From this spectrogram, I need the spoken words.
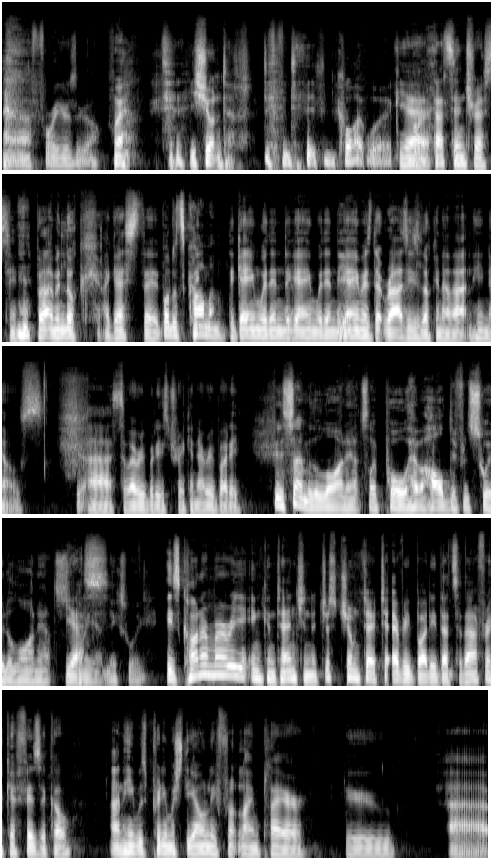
uh, four years ago. Well, you shouldn't have. didn't quite work. Yeah, that's interesting. But I mean, look, I guess the But it's common. the game within the game within the game is that Rassie's looking at that and he knows. Uh, so everybody's tricking everybody. Be the same with the lineouts. Like Paul have a whole different suite of lineouts coming out next week. Is Conor Murray in contention? It just jumped out to everybody that South Africa physical, and he was pretty much the only frontline player who, uh,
